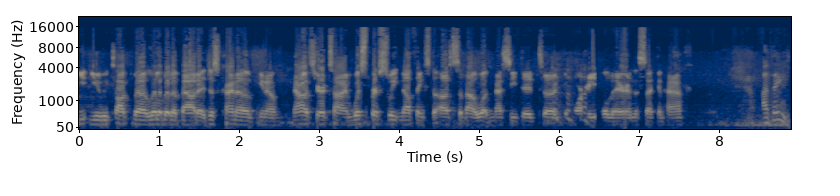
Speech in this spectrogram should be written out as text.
you, you talked about a little bit about it. Just kind of you know, now it's your time. Whisper sweet nothings to us about what Messi did to Eagle there in the second half. I think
